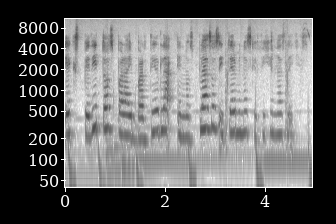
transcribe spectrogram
expeditos para impartirla en los plazos y términos que fijen las leyes.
